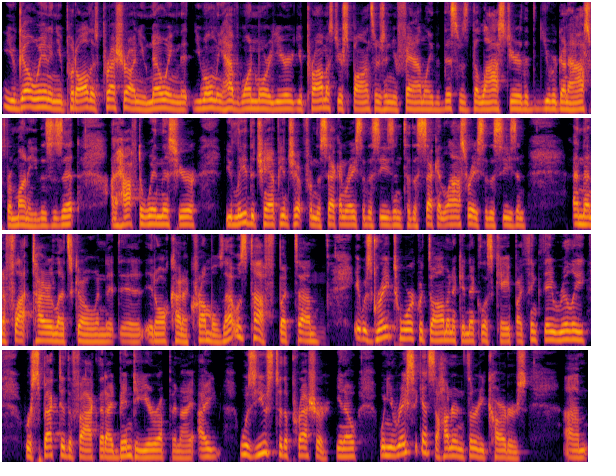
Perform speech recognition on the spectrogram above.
you go in and you put all this pressure on you, knowing that you only have one more year. You promised your sponsors and your family that this was the last year that you were going to ask for money. This is it. I have to win this year. You lead the championship from the second race of the season to the second last race of the season, and then a flat tire lets go and it it, it all kind of crumbles. That was tough, but um, mm. it was great to work with Dominic and Nicholas Cape. I think they really respected the fact that I'd been to Europe and I, I was used to the pressure. You know, when you race against 130 carters, um,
